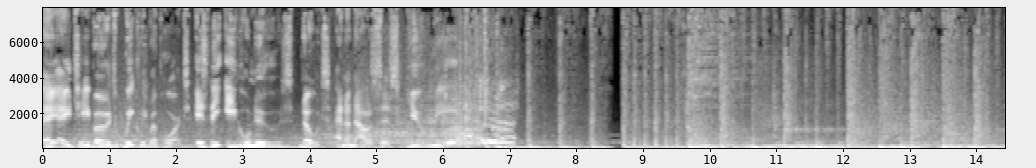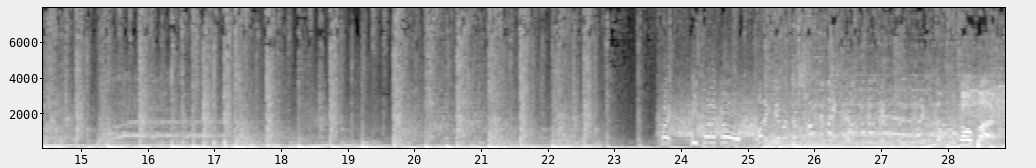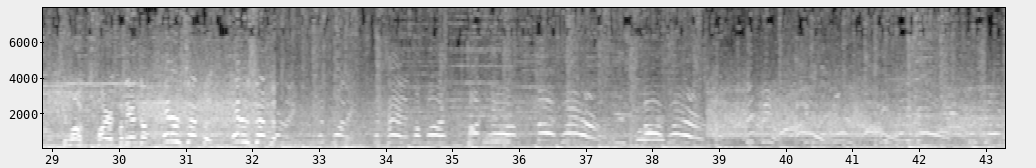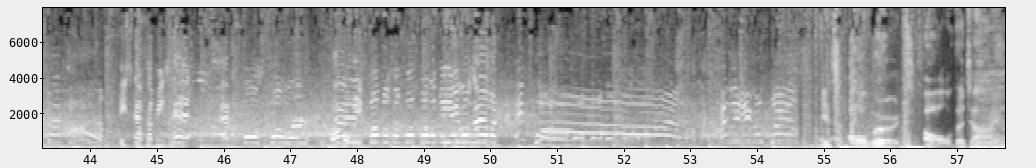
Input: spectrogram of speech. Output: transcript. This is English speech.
AAT Birds Weekly Report is the Eagle news, notes, and analysis you need. For the end zone. Intercepted. Intercepted. 30, the 20, the 10, the 5. Touchdown. Matt Ware. Matt Ware. Midfield. He's at the 40. He's going to go. DeSean Jackson. He steps up his head and falls forward. and he fumbles the football and the Eagles have it. It's one. And the Eagles win. It's all birds, all the time.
